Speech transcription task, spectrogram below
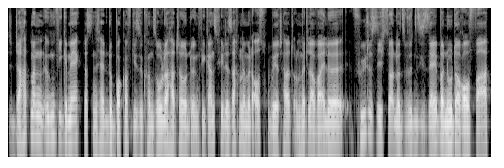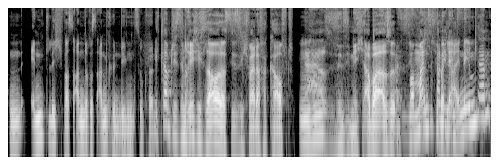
da hat man irgendwie gemerkt, dass Nintendo Bock auf diese Konsole hatte und irgendwie ganz viele Sachen damit ausprobiert hat. Und mittlerweile fühlt es sich so an, als würden sie selber nur darauf warten, endlich was anderes ankündigen zu können. Ich glaube, die sind richtig sauer, dass die sich weiterverkauft. Mhm. Ja, also sind sie nicht. Aber also, sie von manchen von den Einnehmen? Entwicklern,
